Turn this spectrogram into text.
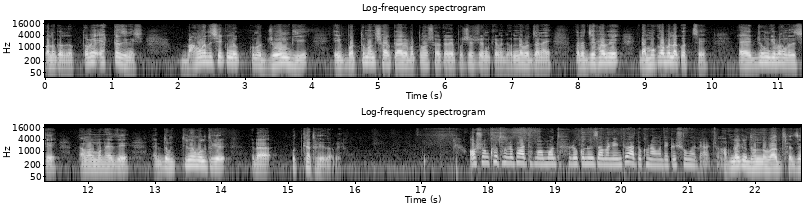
কলঙ্কজনক। তবে একটা জিনিস, বাংলাদেশে কোনো কোনো জঙ্গি এই বর্তমান সরকার, বর্তমান সরকারের প্রশাসনকে আমি ধন্যবাদ জানাই, তারা যেভাবে এটা মোকাবেলা করছে জঙ্গি বাংলাদেশে আমার মনে হয় যে একদম তৃণমূল থেকে এটা উৎখাত হয়ে যাবে। অসংখ্য ধন্যবাদ মোহাম্মদ রকুনুজ্জামান রিন্টু এতক্ষণ আমাদেরকে সময় দেওয়ার জন্য। আপনাকে ধন্যবাদ যে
